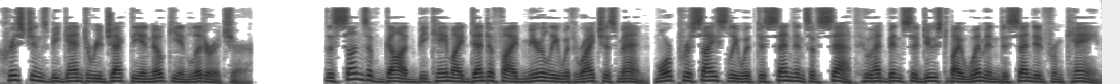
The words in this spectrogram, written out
Christians began to reject the Enochian literature. The sons of God became identified merely with righteous men, more precisely with descendants of Seth who had been seduced by women descended from Cain.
